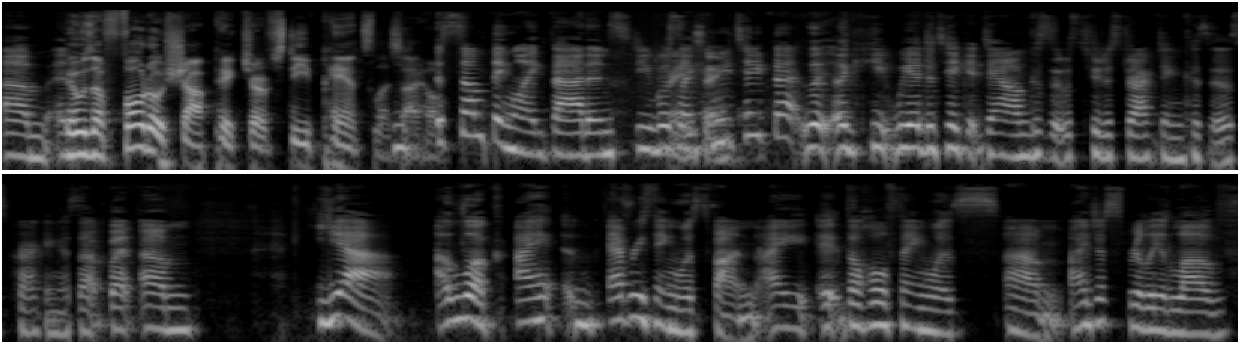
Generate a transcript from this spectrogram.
Um and It was a Photoshop picture of Steve Pantsless, I hope. something like that and steve was like can we take that like like, he, we had to take it down because it was too distracting because it was cracking us up but um yeah uh, look i everything was fun i it, the whole thing was um i just really love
